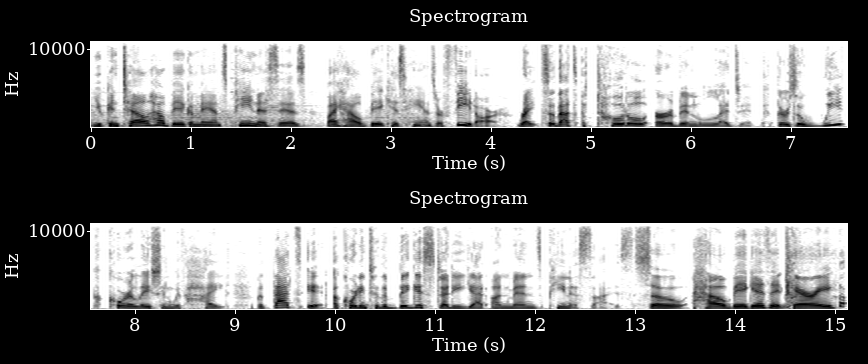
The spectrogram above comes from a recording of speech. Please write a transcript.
You can tell how big a man's penis is by how big his hands or feet are. Right, so that's a total urban legend. There's a weak correlation with height, but that's it, according to the biggest study yet on men's penis size. So, how big is it, Carey?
